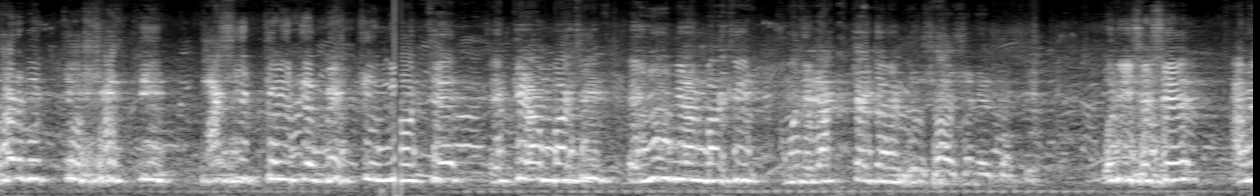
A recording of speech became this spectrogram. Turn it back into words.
সর্বোচ্চ শাস্তি, ফাঁসির চরিত্রে মৃত্যু হচ্ছে এই গ্রামবাসী, এই ইউনিয়নবাসী, আমাদের একটাই দাবি প্রশাসনের কাছে। পরিশেষে আমি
